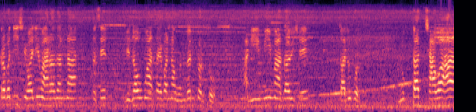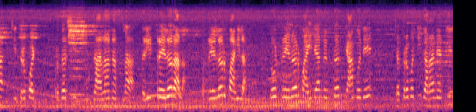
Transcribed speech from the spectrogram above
छत्रपती शिवाजी महाराजांना तसेच जिजाऊ महासाहेबांना वंदन करतो आणि मी माझा विषय चालू करतो. नुकताच छावा हा चित्रपट प्रदर्शित झाला नसला तरी ट्रेलर आला. ट्रेलर पाहिला. तो ट्रेलर पाहिल्यानंतर त्यामध्ये छत्रपती घराण्यातील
